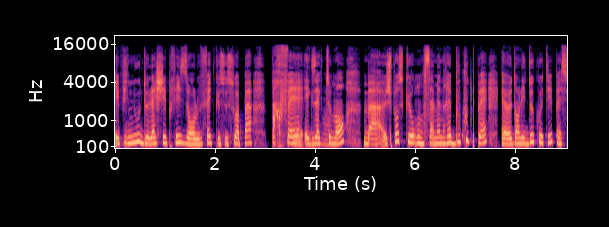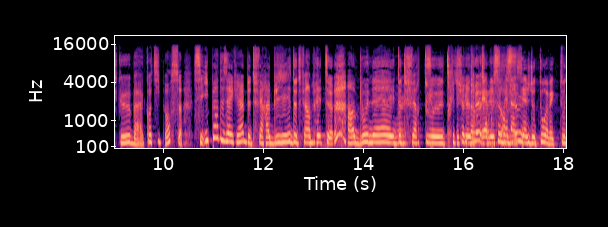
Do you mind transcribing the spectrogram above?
et puis nous de lâcher prise dans le fait que ce soit pas parfait exactement, bah je pense qu'on s'amènerait beaucoup de paix euh, dans les deux côtés parce que bah quand ils pensent, c'est hyper désagréable de te faire habiller, de te faire mettre un bonnet et de te faire tout euh, triturer. Et, après se mettre dans le siège d'auto avec tout.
